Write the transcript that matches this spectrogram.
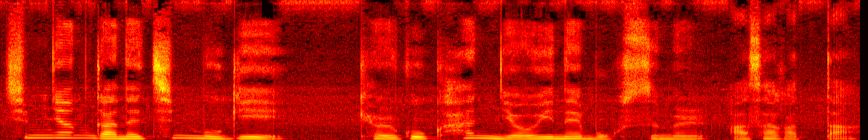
10년간의 침묵이 결국 한 여인의 목숨을 앗아갔다.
